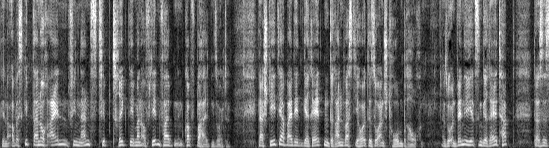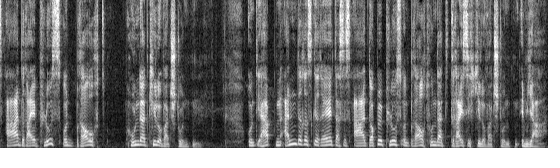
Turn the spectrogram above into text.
Genau, aber es gibt da noch einen Finanztipp-Trick, den man auf jeden Fall im Kopf behalten sollte. Da steht ja bei den Geräten dran, was die heute so an Strom brauchen. Also, und wenn ihr jetzt ein Gerät habt, das ist A3 Plus und braucht 100 Kilowattstunden. Und ihr habt ein anderes Gerät, das ist A Doppel Plus und braucht 130 Kilowattstunden im Jahr.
